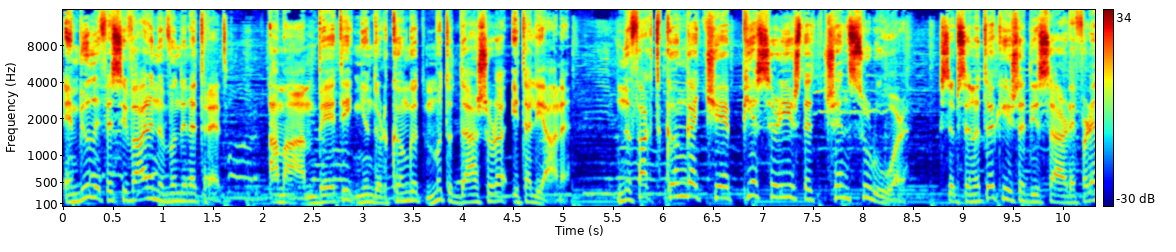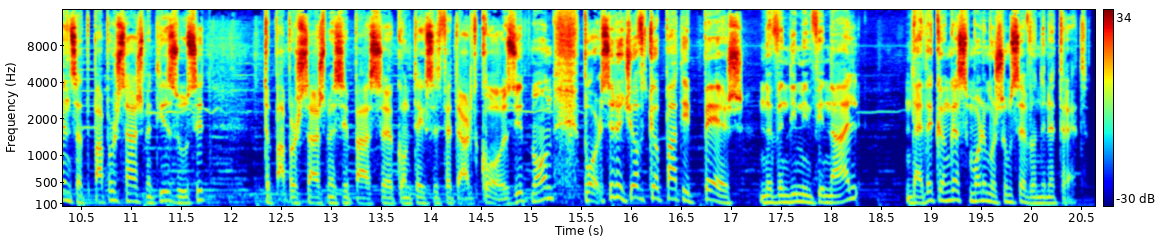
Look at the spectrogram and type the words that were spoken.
e mbylli festivalin në vendin e tretë, ama mbeti një ndër këngët më të dashura italiane. Në fakt kënga qe pjesërisht e censuruar, sepse në të kishte disa referenca të papërshtatshme të Jezusit, të papërshtatshme sipas eh, kontekstit fetar të kohës gjithmonë, por sido qoftë kjo pati peshë në vendimin final, ndaj dhe kënga s'mori më shumë se vendin e tretë.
